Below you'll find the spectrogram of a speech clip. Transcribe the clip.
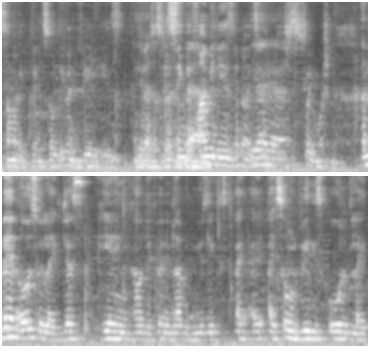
someone like Ben Sol, even Viri is. And even just Just seeing the families, you know, it's, Yeah, like, yeah. it's so emotional. And then also like just hearing how they fell in love with music. I, I, I saw Viri's old like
